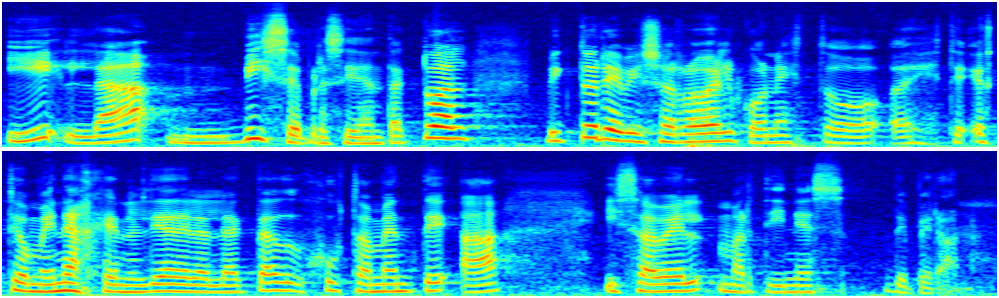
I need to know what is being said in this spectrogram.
y la vicepresidenta actual, Victoria Villarroel, con esto, este, este homenaje en el Día de la Lactad justamente a Isabel Martínez de Perón.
